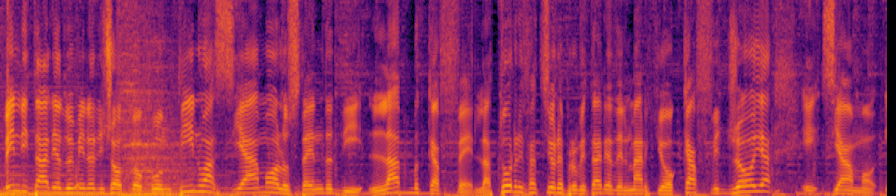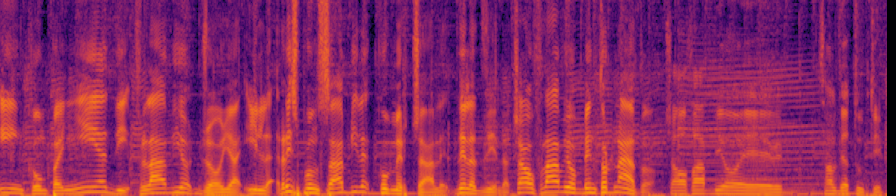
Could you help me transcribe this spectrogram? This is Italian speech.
Venditalia 2018 continua, siamo allo stand di Lab Caffè, la torrefazione proprietaria del marchio Caffè Gioia e siamo in compagnia di Flavio Gioia, il responsabile commerciale dell'azienda. Ciao Flavio, bentornato. Ciao Fabio e salve a tutti.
